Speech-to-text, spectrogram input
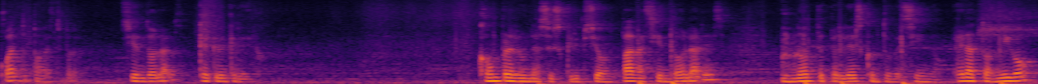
¿cuánto pagaste por 100 dólares? ¿Qué creen que le dijo? cómprale una suscripción, paga 100 dólares y no te pelees con tu vecino. Era tu amigo,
